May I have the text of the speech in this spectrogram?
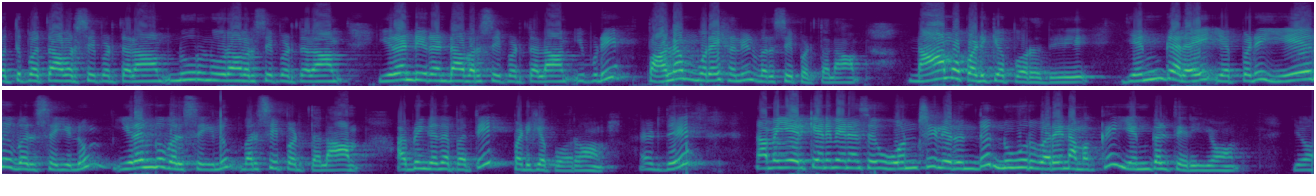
பத்து பத்தாக வரிசைப்படுத்தலாம் நூறு நூறாக வரிசைப்படுத்தலாம் இரண்டு இரண்டாக வரிசைப்படுத்தலாம் இப்படி பல முறைகளில் வரிசைப்படுத்தலாம். நாம் படிக்க போகிறது எண்களை எப்படி ஏறு வரிசையிலும் இறங்கு வரிசையிலும் வரிசைப்படுத்தலாம் அப்படிங்கிறத பற்றி படிக்க போகிறோம் அடுத்து நம்ம ஏற்கனவே என்ன செய்வோம் ஒன்றிலிருந்து நூறு வரை நமக்கு எண்கள் தெரியும். யோ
